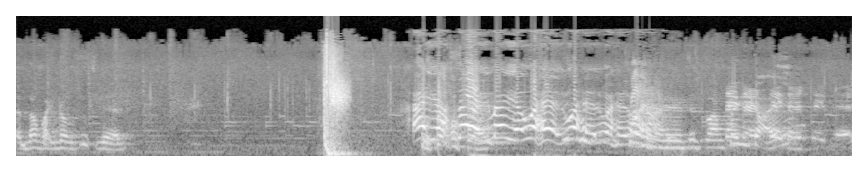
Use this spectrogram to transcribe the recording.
and now my nose is red. Stay there, stay guys. there, stay there.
